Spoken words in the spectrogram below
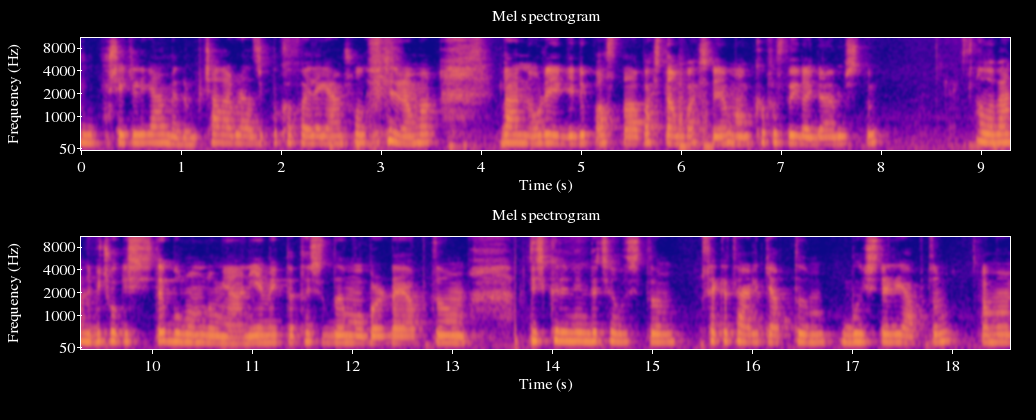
bu, bu şekilde gelmedim. Çağlar birazcık bu kafayla gelmiş olabilir ama ben oraya gelip asla baştan başlayamam kafasıyla gelmiştim. Ama ben de birçok işte bulundum yani. Yemekte taşıdım, Uber'da yaptım, diş kliniğinde çalıştım, sekreterlik yaptım, bu işleri yaptım. Ama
